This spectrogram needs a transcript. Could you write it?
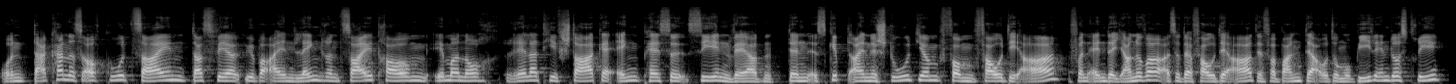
Und da kann es auch gut sein, dass wir über einen längeren Zeitraum immer noch relativ starke Engpässe sehen werden. Denn es gibt eine Studie vom VDA von Ende Januar, also der VDA, der Verband der Automobilindustrie.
